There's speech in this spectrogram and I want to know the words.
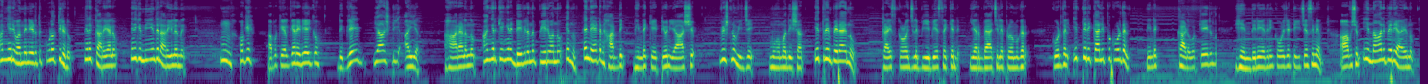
അങ്ങനെ വന്ന് എന്നെ എടുത്ത് കുളത്തിലിടും. നിനക്കറിയാലോ എനിക്ക് നീന്തൽ അറിയില്ലെന്ന്. ഓക്കെ അപ്പോൾ കേൾക്കാൻ റെഡി ആയിക്കോ. The great Yash D Iyer ആരാണെന്നും അങ്ങർക്ക് എങ്ങനെ ഡെവിലെന്നും പേര് വന്നു എന്നും? എന്റെ ഏട്ടൻ ഹാർദിക് നിന്റെ കെട്ടിയോൻ യാഷ് വിഷ്ണു വിജയ് മുഹമ്മദ് ഇഷാദ് ഇത്രയും പേരായിരുന്നു ക്രൈസ്റ്റ് കോളേജിലെ B B S second year ബാച്ചിലെ പ്രമുഖർ. കൂടുതൽ ഇത്തിരി കലിപ്പ് കൂടുതൽ. നിന്റെ കടുവൊക്കെയായിരുന്നു എന്തിനും ഏതിനും കോളേജ് ടീച്ചേഴ്സിന് ആവശ്യം ഈ നാല് പേരെ ആയിരുന്നു.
